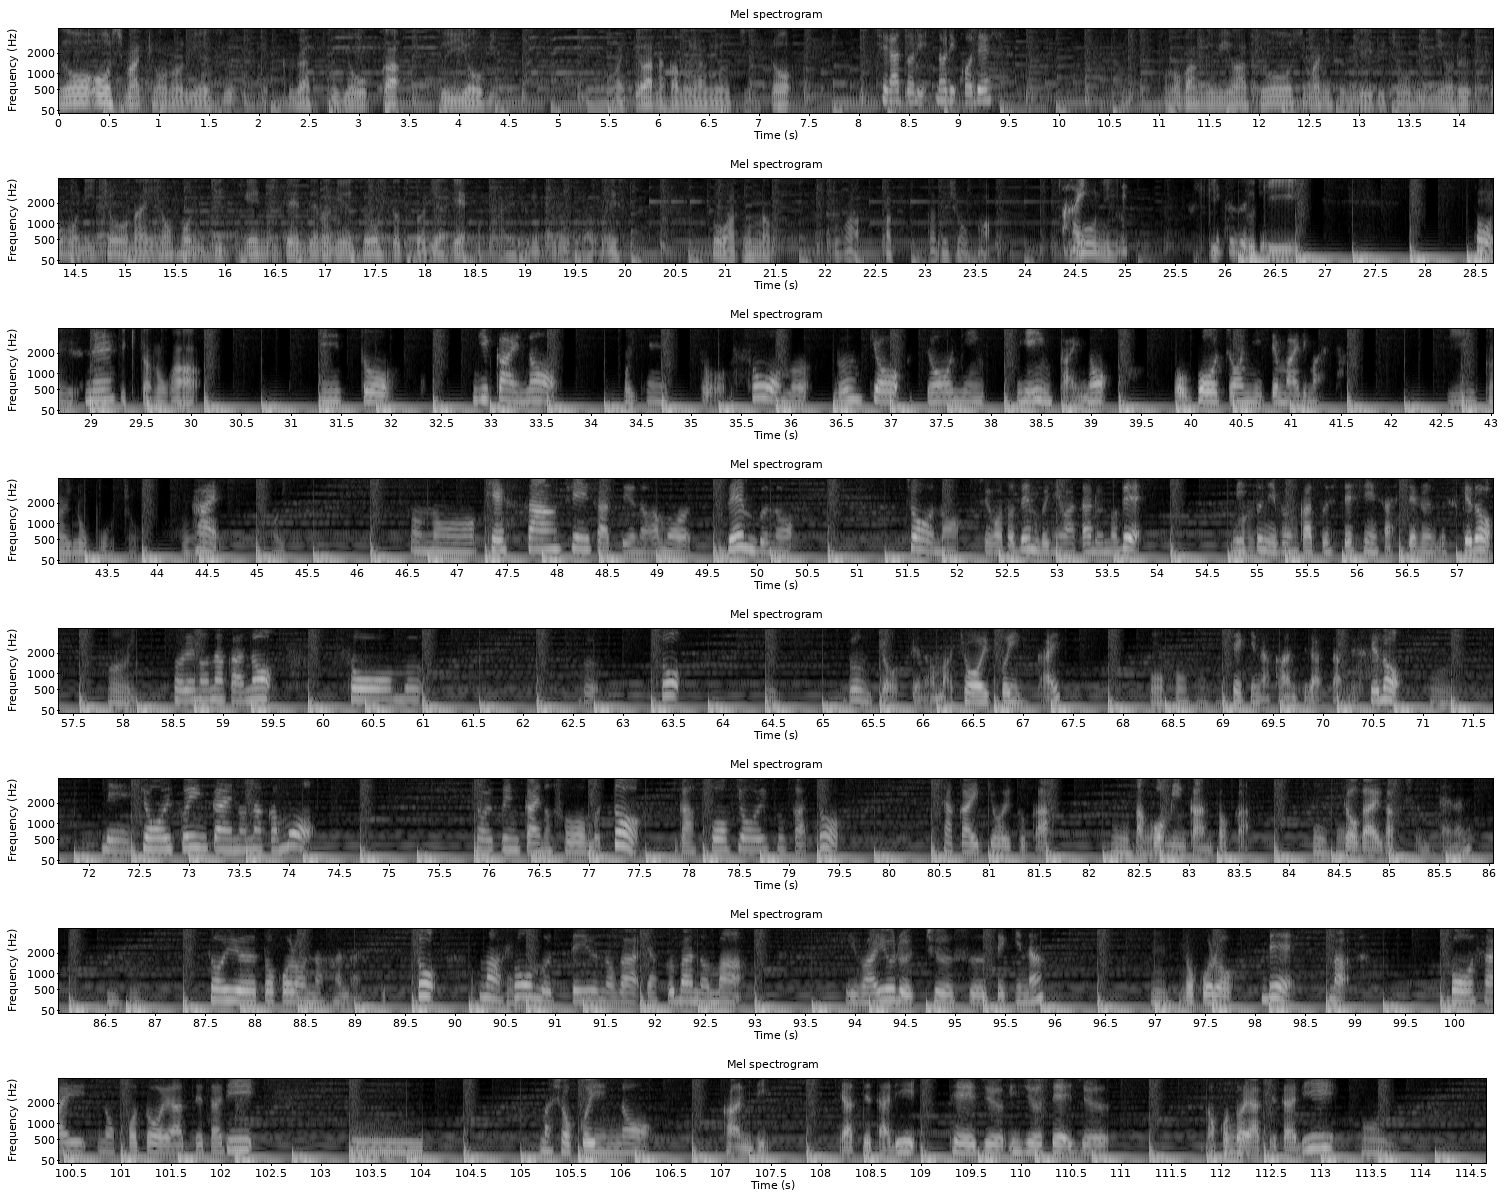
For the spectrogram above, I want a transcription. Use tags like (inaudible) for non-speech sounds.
周防大島今日のニュース。9月8日水曜日、えーお相手は中村明珍と。白鳥のりこです。この番組は周防大島に住んでいる町民による主に町内の本日現時点でのニュースを一つ取り上げお伝えするプログラムです。今日はどんなことがあったでしょうか？はい。昨日に引き続きそうですね。できたのが？えーっと、議会の、はいえーっと、総務文教常任委員会の傍聴に行ってまいりまし委員会の傍聴、うんた。はい。はいその、決算審査っていうのがもう全部の、町の仕事全部にわたるので、3つに分割して審査してるんですけど、はいそれの中の総務部と文教っていうのが、まあ、教育委員会。的な感じだったんですけど、うで、教育委員会の中も、教育委員会の総務と、学校教育課と、社会教育課、うんほう。まあ、公民館とか、ほうほう。障害学習みたいなね、うんうんそういうところの話と、まあ、うん。総務っていうのが役場の、まあ、いわゆる中枢的なうんうん。ところで、まあ、防災のことをやってたり、うーん。まあ、職員の管理やってたり、定住、移住定住のことをやってたり、はい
